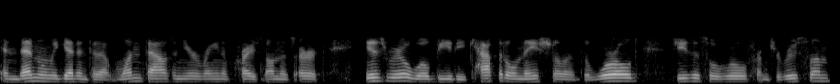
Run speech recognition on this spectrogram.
And then when we get into that 1,000 year reign of Christ on this earth, Israel will be the capital nation of the world. Jesus will rule from Jerusalem,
